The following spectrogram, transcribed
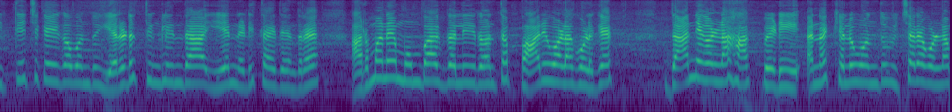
ಇತ್ತೀಚೆಗೆ ಈಗ ಒಂದು ಎರಡು ತಿಂಗಳಿಂದ ಏನು ನಡೀತಾ ಇದೆ ಅಂದರೆ ಅರಮನೆ ಮುಂಭಾಗದಲ್ಲಿ ಇರುವಂಥ ಪಾರಿವಾಳಗಳಿಗೆ ಧಾನ್ಯಗಳನ್ನ ಹಾಕಬೇಡಿ ಅನ್ನೋ ಕೆಲವೊಂದು ವಿಚಾರಗಳನ್ನ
